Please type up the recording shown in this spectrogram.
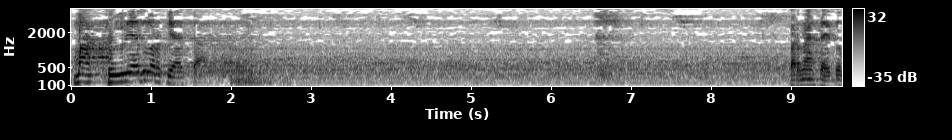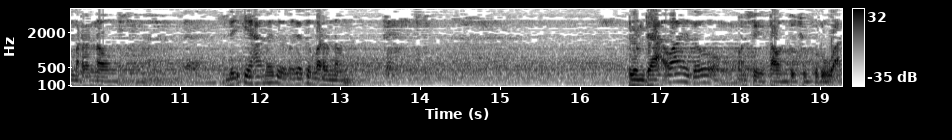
makbulnya itu luar biasa. Pernah saya itu merenung. Di Kihamid itu saya itu merenung belum dakwah itu masih tahun 70-an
